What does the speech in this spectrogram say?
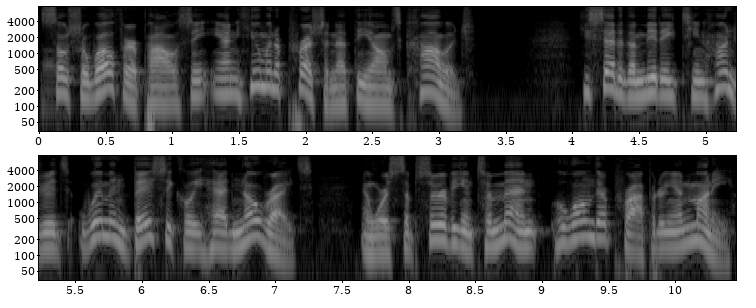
social welfare policy, and human oppression at the Elms College. He said in the mid 1800s, women basically had no rights and were subservient to men who owned their property and money.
